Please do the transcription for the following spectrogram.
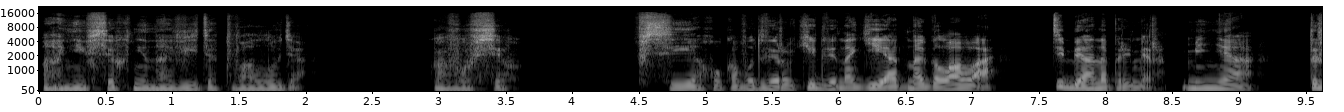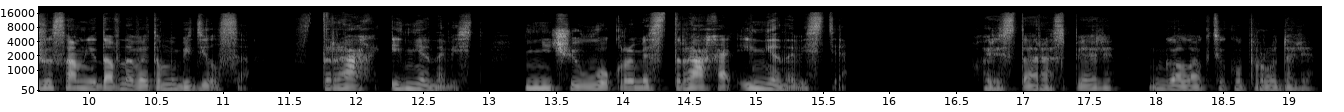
«Они всех ненавидят, Володя». «Кого всех?» «Всех, у кого две руки, две ноги и одна голова. Тебя, например, меня. Ты же сам недавно в этом убедился. Страх и ненависть. Ничего, кроме страха и ненависти». Христа распяли, галактику продали.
